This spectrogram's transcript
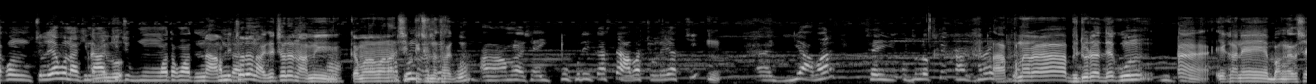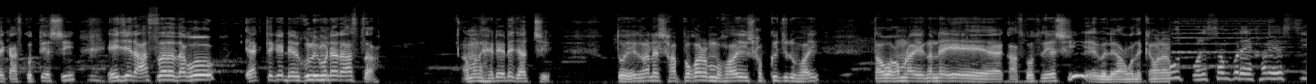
এখন চলে যাব নাকি? না আর কিছু মতামত না আপনি চলেন আগে চলেন আমি। ক্যামেরাম্যান আছি পিছনে থাকব। আমরা সেই পুকুরের কাছটা আবার চলে যাচ্ছি। গিয়ে আবার সেই উপলক্ষে আপনারা ভিডিওটা দেখুন হ্যাঁ এখানে বাংলাদেশে কাজ করতে এসেছি। এই যে রাস্তাটা দেখো এক থেকে দেড় কিলোমিটার রাস্তা। আমরা হেঁটে হেঁটে যাচ্ছি। তো এখানে সাপ পোকার ভয় সব কিছুর ভয়। তাও আমরা এখানে কাজ করতে এসেছি। এবারে আমাদের ক্যামেরা বহুত পরিশ্রম করে এখানে এসেছি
